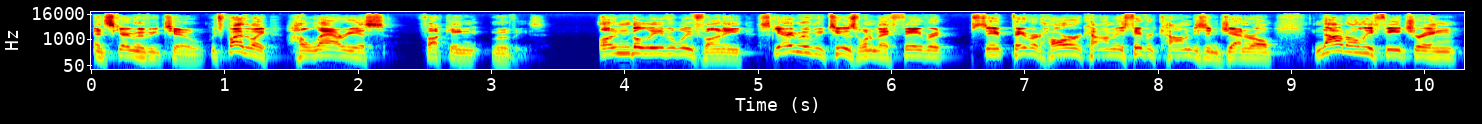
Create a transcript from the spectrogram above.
and Scary Movie 2, which, by the way, hilarious fucking movies. Unbelievably funny. Scary Movie 2 is one of my favorite favorite horror comedies, favorite comedies in general, not only featuring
